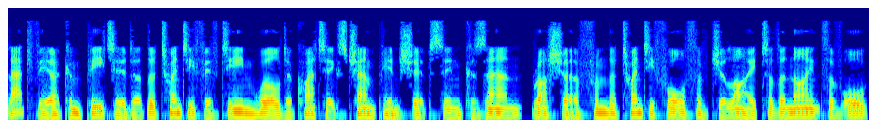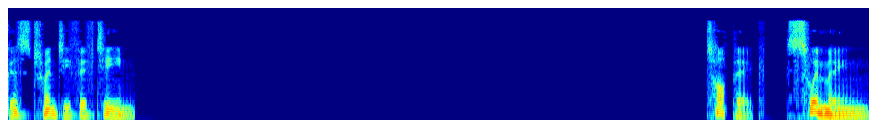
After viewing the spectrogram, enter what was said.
Latvia competed at the 2015 World Aquatics Championships in Kazan, Russia from 24 July to 9 August 2015. Swimming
